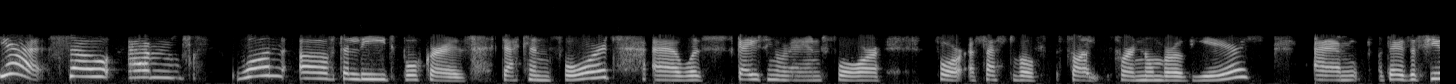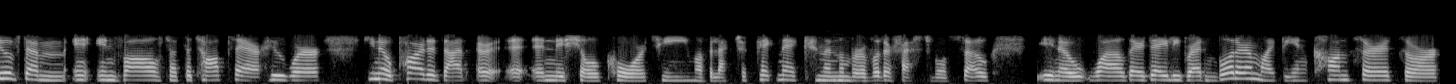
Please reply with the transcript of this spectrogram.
Yeah, so um, one of the lead bookers, Declan Ford, uh, was scouting around for for a festival site for a number of years. Um, there's a few of them I- involved at the top there who were, you know, part of that uh, initial core team of Electric Picnic and a number of other festivals. So, you know, while their daily bread and butter might be in concerts or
